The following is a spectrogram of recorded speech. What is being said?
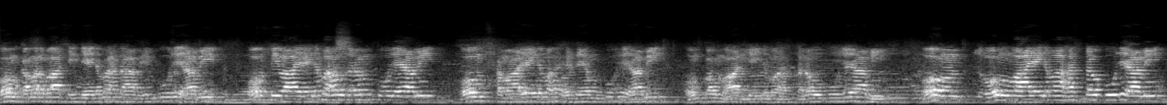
ॐ कमलवासिन्यै नमः नाभिं पूजयामि। ॐ शिवाय नमः उदरं पूजयामि। ॐ क्षमायै नमः हृदयं पूजयामि। ॐ कौमार्यै नमः स्तनौ पूजयामि। ॐ ॐ उमायै नमः हस्तौ पूजयामि।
